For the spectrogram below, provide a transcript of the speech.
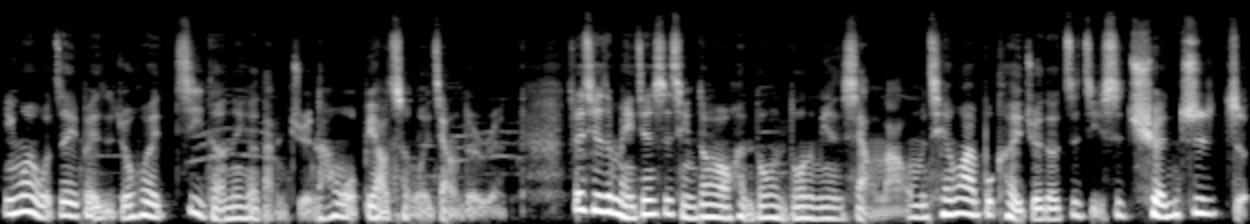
因为我这一辈子就会记得那个感觉，然后我不要成为这样的人。所以，其实每件事情都有很多很多的面向啦，我们千万不可以觉得自己是全知者。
